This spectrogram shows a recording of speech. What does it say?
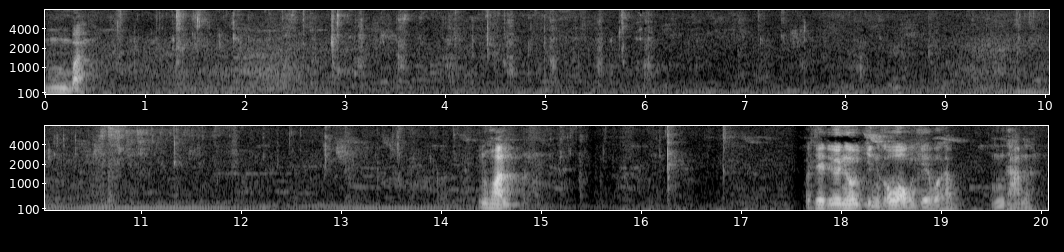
อืมบ่ะนหวานประเทศอื่นเขากินเขาบอกเกี่ยวป่ะครับ ผมถามนะ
